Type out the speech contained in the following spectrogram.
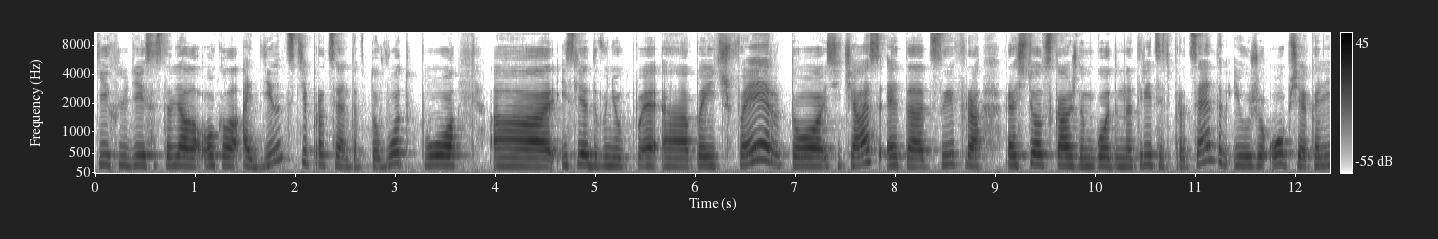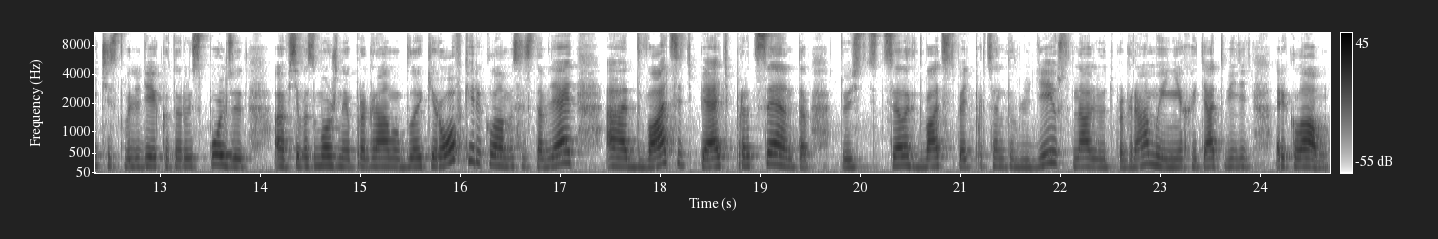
таких людей составляла около 11%, то вот по а, исследованию PageFair, то сейчас эта цифра растет с каждым годом на 30%, и уже общее количество людей, которые используют всевозможные программы блокировки рекламы, составляет 25%. То есть целых 25% людей устанавливают программы и не хотят видеть рекламу.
